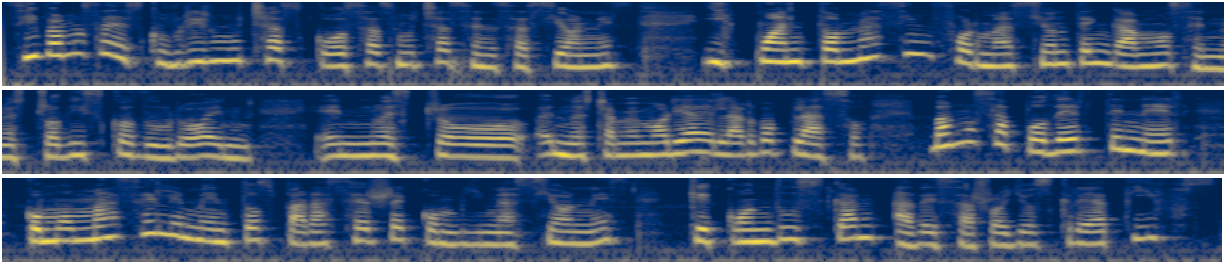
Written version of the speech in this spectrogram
Sí, vamos a descubrir muchas cosas, muchas sensaciones y cuanto más información tengamos en nuestro disco duro, en, en, nuestro, en nuestra memoria de largo plazo, vamos a poder tener como más elementos para hacer recombinaciones que conduzcan a desarrollos creativos.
